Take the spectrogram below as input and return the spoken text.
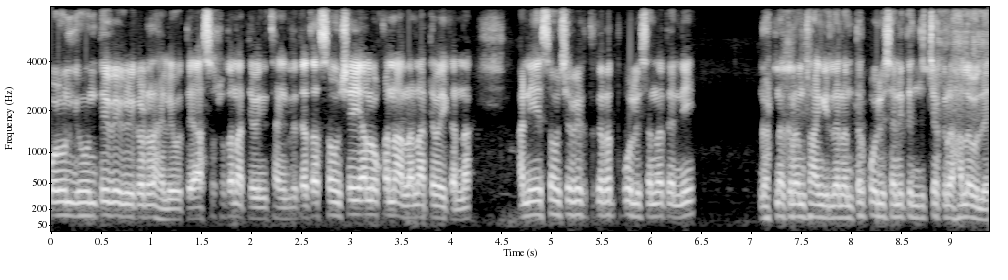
पळून घेऊन ते वेगळीकडे राहिले होते असं सुद्धा नातेवाईकांनी सांगितलं. त्याचा संशय या लोकांना आला नातेवाईकांना. आणि संशय व्यक्त करत पोलिसांना त्यांनी घटनाक्रम सांगितल्यानंतर पोलिसांनी त्यांचे चक्र हलवले.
